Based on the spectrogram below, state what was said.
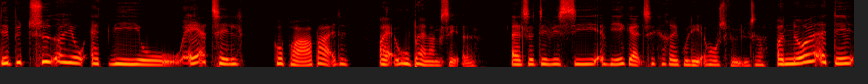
Det betyder jo, at vi jo er til går på arbejde og er ubalanceret. Altså det vil sige, at vi ikke altid kan regulere vores følelser. Og noget af det,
